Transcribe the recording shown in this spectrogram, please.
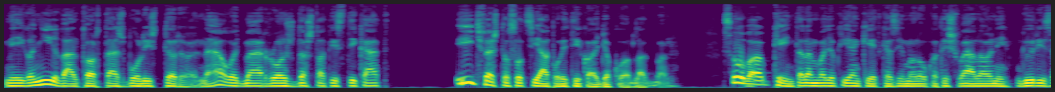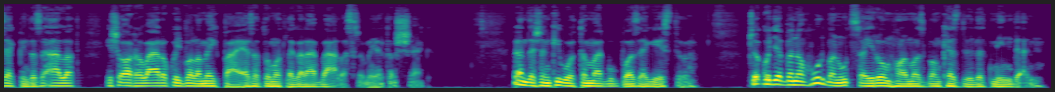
Még a nyilvántartásból is törölne, hogy már ronsd a statisztikát. Így fest a szociálpolitika a gyakorlatban. Szóval kénytelen vagyok ilyen kétkezi malókat is vállalni, gűrizek, mint az állat, és arra várok, hogy valamelyik pályázatomat legalább válaszra méltassák. Rendesen ki voltam már bukva az egésztől. Csak hogy ebben a Hurban utcai romhalmazban kezdődött minden.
